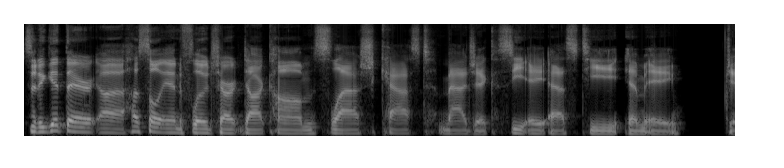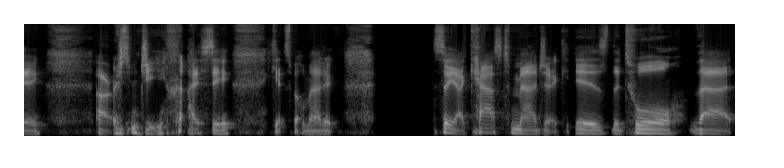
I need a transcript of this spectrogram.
So to get there, uh, hustleandflowchart.com slash cast magic, C A S T M A J or G I C. Can't spell magic. So yeah, cast magic is the tool that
